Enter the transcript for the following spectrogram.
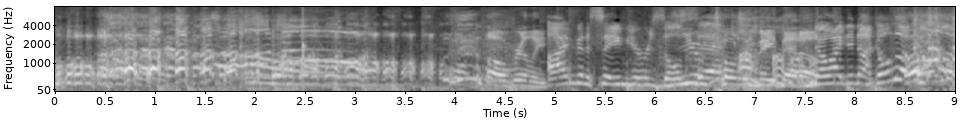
oh, really? I'm gonna save your results. You Zach. totally made that up. No, I did not. Don't look. Don't look.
